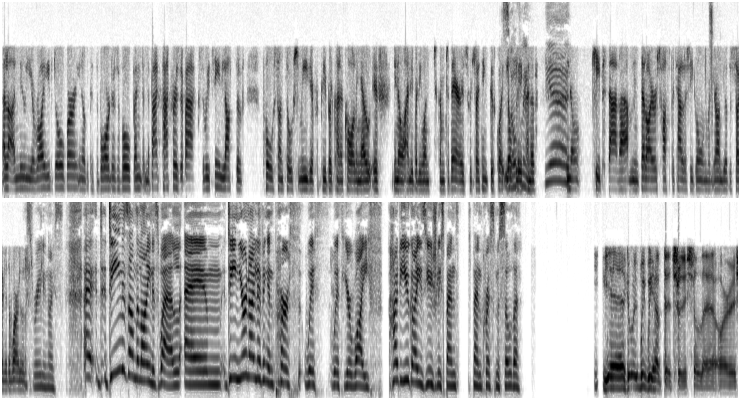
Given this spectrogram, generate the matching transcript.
a lot of newly arrived over, you know, because the borders have opened and the backpackers are back. So we've seen lots of posts on social media for people kind of calling out if you know anybody wants to come to theirs, which I think is quite lovely. lovely. Kind of, Yeah. you know. Keeps that um, that Irish hospitality going when you're on the other side of the world. That's really nice. Uh, D- Dean is on the line as well. Um, Dean, you're now living in Perth with with your wife. How do you guys usually spend spend Christmas? So then, Yeah, we we have the traditional uh, Irish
